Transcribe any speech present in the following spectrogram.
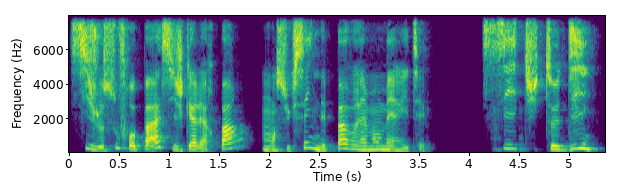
Si je souffre pas, si je galère pas, mon succès n'est pas vraiment mérité. Si tu te dis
